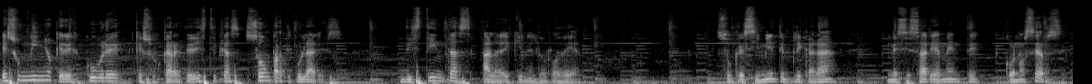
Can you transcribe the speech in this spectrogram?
es un niño que descubre que sus características son particulares, distintas a la de quienes lo rodean. Su crecimiento implicará necesariamente conocerse,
